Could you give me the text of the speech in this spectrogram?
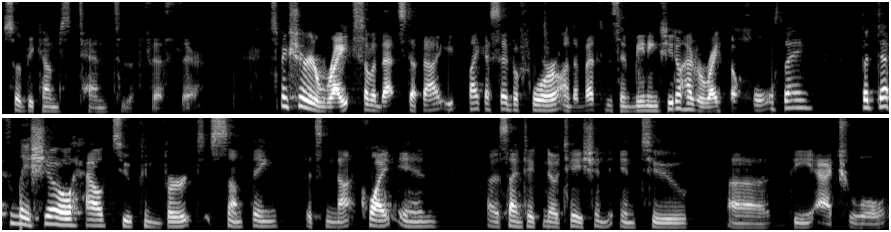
so it becomes 10 to the fifth there. So make sure to write some of that stuff out. Like I said before on the methods and meanings, you don't have to write the whole thing, but definitely show how to convert something that's not quite in uh, scientific notation into uh, the actual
